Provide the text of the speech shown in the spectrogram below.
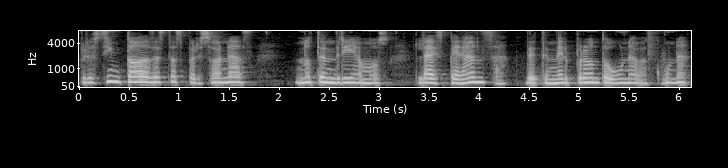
Pero sin todas estas personas no tendríamos la esperanza de tener pronto una vacuna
